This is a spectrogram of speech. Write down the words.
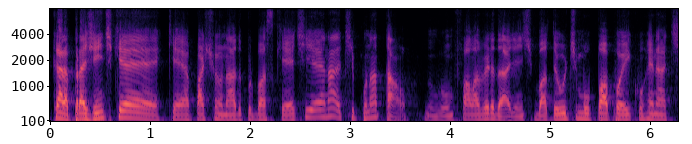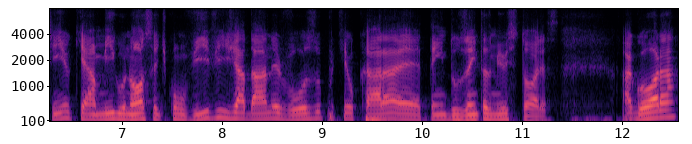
Cara, pra gente que é, que é apaixonado por basquete, é na, tipo Natal. Não vamos falar a verdade. A gente bateu o último papo aí com o Renatinho, que é amigo nosso, a gente convive e já dá nervoso, porque o cara é, tem 200 mil histórias. Agora,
